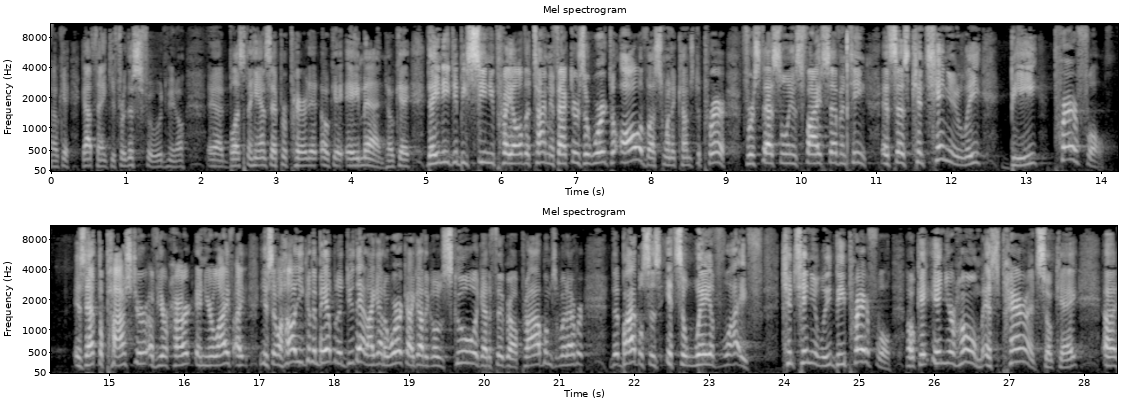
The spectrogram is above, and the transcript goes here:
Okay, God, thank you for this food. You know, uh, bless the hands that prepared it. Okay, amen. Okay, they need to be seen you pray all the time. In fact, there's a word to all of us when it comes to prayer. First Thessalonians five seventeen. It says, "Continually be prayerful." Is that the posture of your heart and your life? I, you say, well, how are you going to be able to do that? I got to work, I got to go to school, I got to figure out problems, whatever. The Bible says it's a way of life. Continually be prayerful, okay, in your home, as parents, okay. Uh,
